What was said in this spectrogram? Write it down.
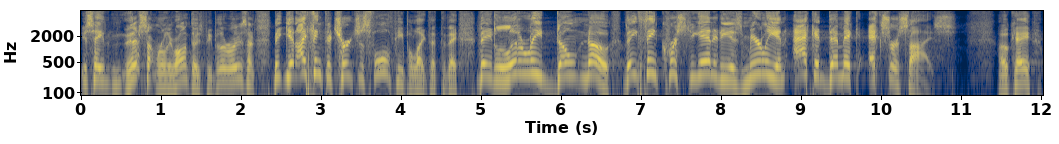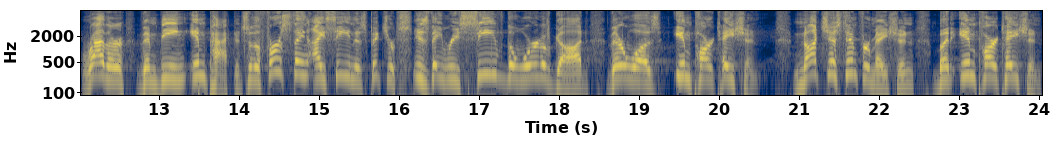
You say, there's something really wrong with those people. There really isn't. But yet, I think the church is full of people like that today. They literally don't know. They think Christianity is merely an academic exercise okay, rather than being impacted. So the first thing I see in this picture is they received the word of God. There was impartation. Not just information, but impartation.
